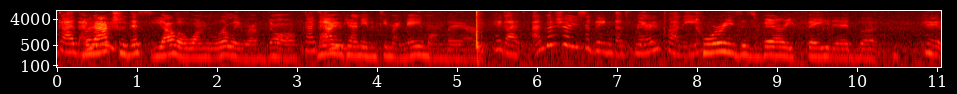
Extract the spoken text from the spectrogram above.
Guys, I'm but actually this yellow one really rubbed off. Guys, now I'm- you can't even see my name on there. hey guys, I'm gonna show you something that's very funny. Tori's is very faded, but Okay,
